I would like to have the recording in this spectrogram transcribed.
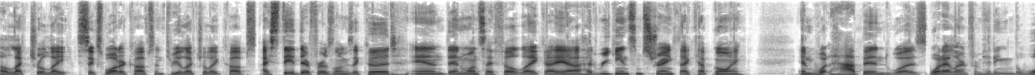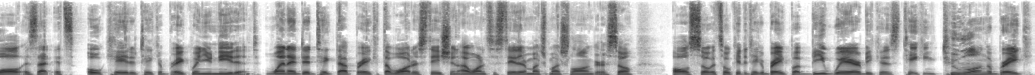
electrolyte, six water cups and three electrolyte cups. I stayed there for as long as I could. And then once I felt like I uh, had regained some strength, I kept going. And what happened was what I learned from hitting the wall is that it's okay to take a break when you need it. When I did take that break at the water station, I wanted to stay there much, much longer. So also, it's okay to take a break, but beware because taking too long a break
